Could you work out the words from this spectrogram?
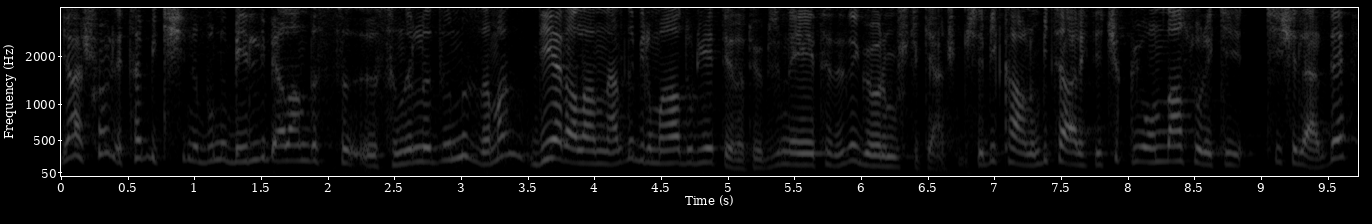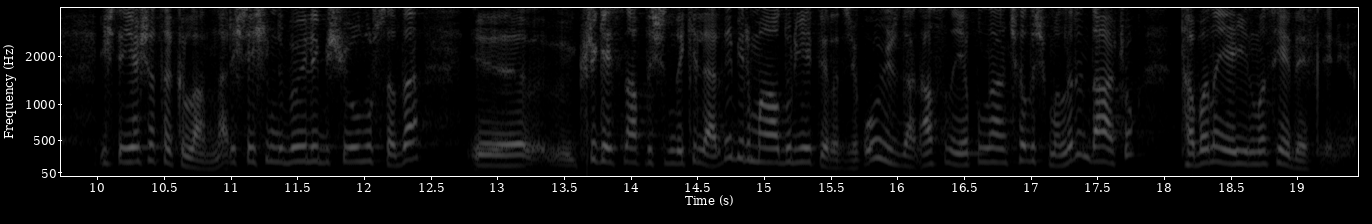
Ya şöyle tabii ki şimdi bunu belli bir alanda sı- sınırladığımız zaman diğer alanlarda bir mağduriyet yaratıyor. Bizim EYT'de de görmüştük yani. Çünkü işte bir kanun bir tarihte çıkıyor. Ondan sonraki kişilerde işte yaşa takılanlar. işte şimdi böyle bir şey olursa da e, küçük esnaf dışındakilerde bir mağduriyet yaratacak. O yüzden aslında yapılan çalışmaların daha çok tabana yayılması hedefleniyor.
